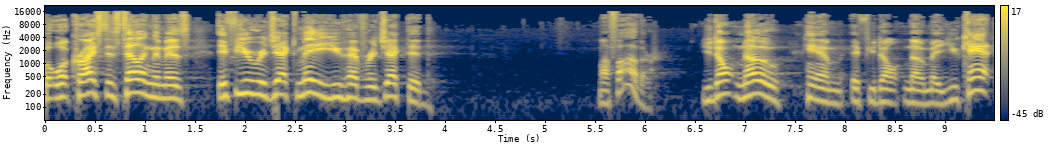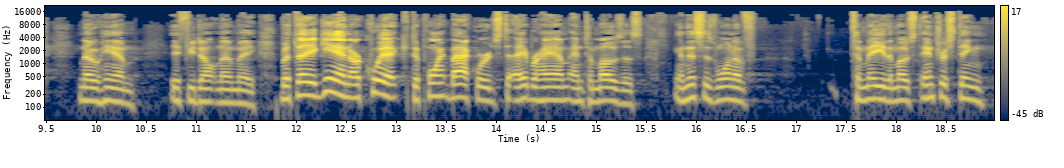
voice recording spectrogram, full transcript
but what Christ is telling them is if you reject me, you have rejected my Father. You don't know him if you don't know me. You can't know him if you don't know me. But they again are quick to point backwards to Abraham and to Moses. And this is one of, to me, the most interesting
